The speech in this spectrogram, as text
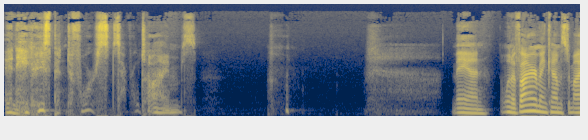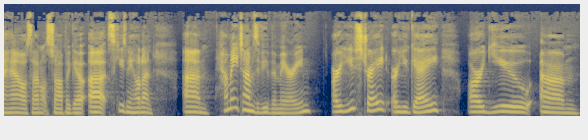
And he, he's been divorced several times. Man, when a fireman comes to my house, I don't stop and go, uh, excuse me, hold on. Um, how many times have you been married? Are you straight? Are you gay? Are you, um,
